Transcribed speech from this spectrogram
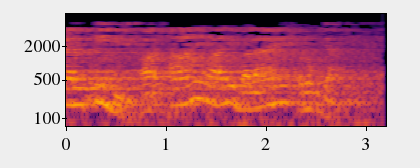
ٹلتی ہیں اور آنے والی بلائیں رک جاتی ہیں۔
